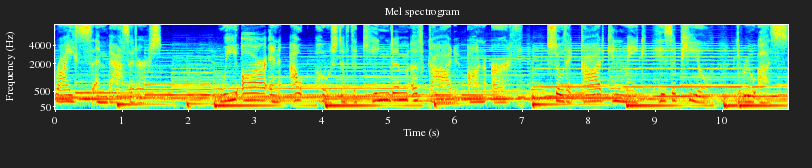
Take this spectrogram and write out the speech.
Christ's ambassadors. We are an outpost of the kingdom of God on earth so that God can make his appeal through us.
